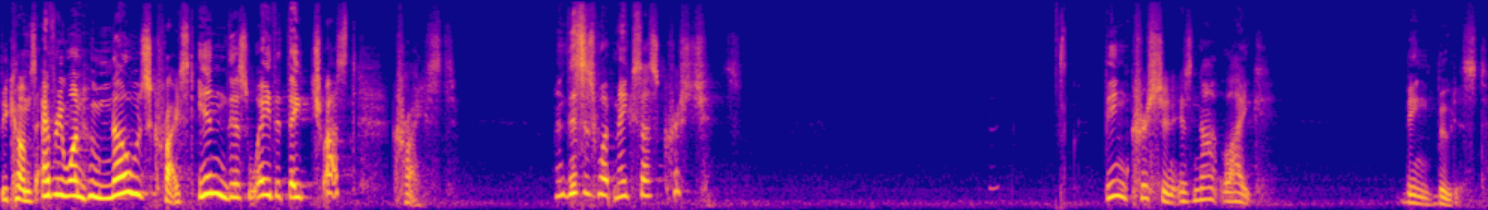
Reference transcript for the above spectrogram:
becomes. Everyone who knows Christ in this way that they trust Christ. And this is what makes us Christians. Being Christian is not like being Buddhist.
